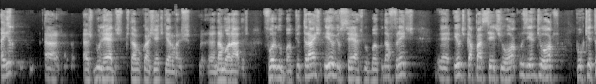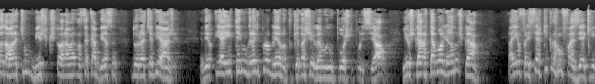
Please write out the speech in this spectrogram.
Aí a, as mulheres que estavam com a gente, que eram as, as namoradas, foram no banco de trás, eu e o Sérgio no banco da frente, é, eu de capacete e óculos e ele de óculos, porque toda hora tinha um bicho que estourava na nossa cabeça durante a viagem. Entendeu? E aí teve um grande problema, porque nós chegamos num posto policial e os caras estavam olhando os carros. Aí eu falei, Sérgio, o que, nós vamos fazer aqui?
